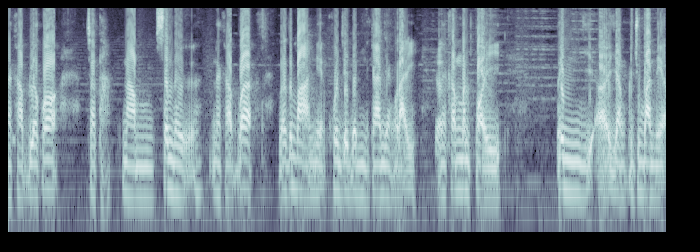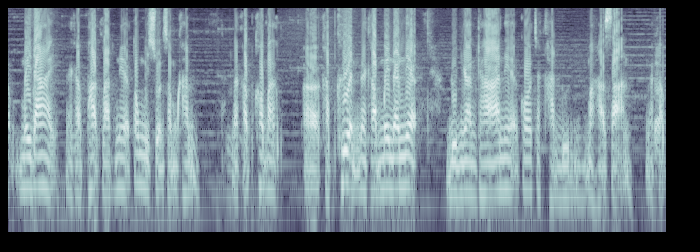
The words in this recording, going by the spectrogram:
นะครับ แล้วก็จะนำเสนอนะครับว่ารัฐบาลเนี่ยควรจะดำเนินการอย่างไรนะครับ มันปล่อยเป็นอย่างปัจจุบันเนี่ยไม่ได้นะครับภาครัฐเนี่ยต้องมีส่วนสำคัญนะครับเข้ามาขับเคลื่อนนะครับ ไม่นั้นเนี่ยดุลการค้าเนี่ยก็จะขาดดุลมหาศาลนะครับ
